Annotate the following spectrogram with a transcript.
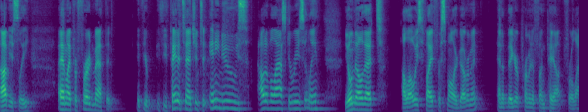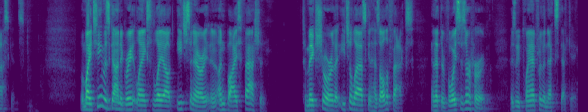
Obviously, I have my preferred method. If, if you've paid attention to any news out of Alaska recently, you'll know that I'll always fight for smaller government and a bigger permanent fund payout for Alaskans. But my team has gone to great lengths to lay out each scenario in an unbiased fashion to make sure that each Alaskan has all the facts and that their voices are heard as we plan for the next decade.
